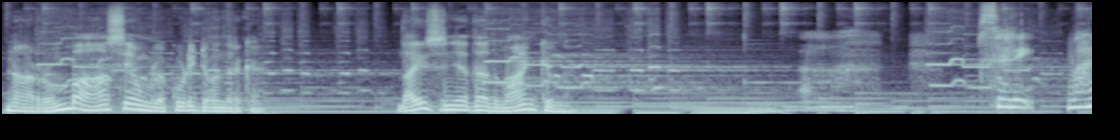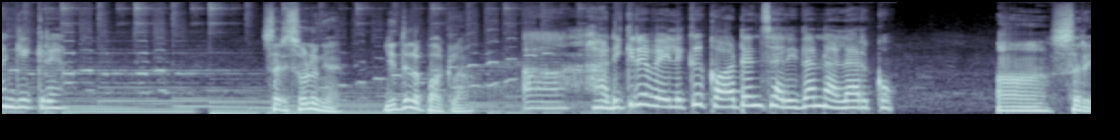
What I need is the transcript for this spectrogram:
நான் ரொம்ப ஆசையா உங்களை கூட்டிட்டு வந்திருக்கேன். தயவு செஞ்சு ஏதாவது வாங்கிக்கோங்க. சரி வாங்கிக்கிறேன். சரி சொல்லுங்க. இதுல பார்க்கலாம். ஆ, அடிக்கிற வெயிலுக்கு காட்டன் saree தான் நல்லா இருக்கும். ஆ சரி.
